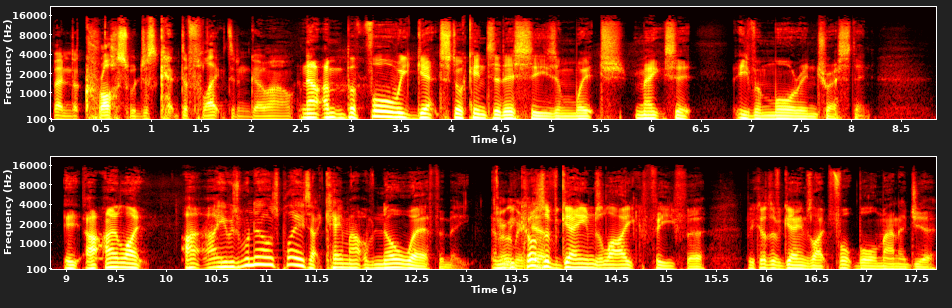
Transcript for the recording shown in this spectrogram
then the cross would just get deflected and go out. now um, before we get stuck into this season which makes it even more interesting it, I, I like I, I he was one of those players that came out of nowhere for me and mean, because yeah. of games like FIFA because of games like Football Manager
